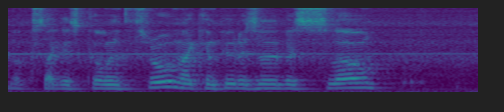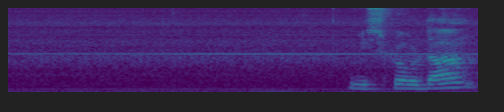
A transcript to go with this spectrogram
Looks like it's going through. My computer's a little bit slow. Let me scroll down.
